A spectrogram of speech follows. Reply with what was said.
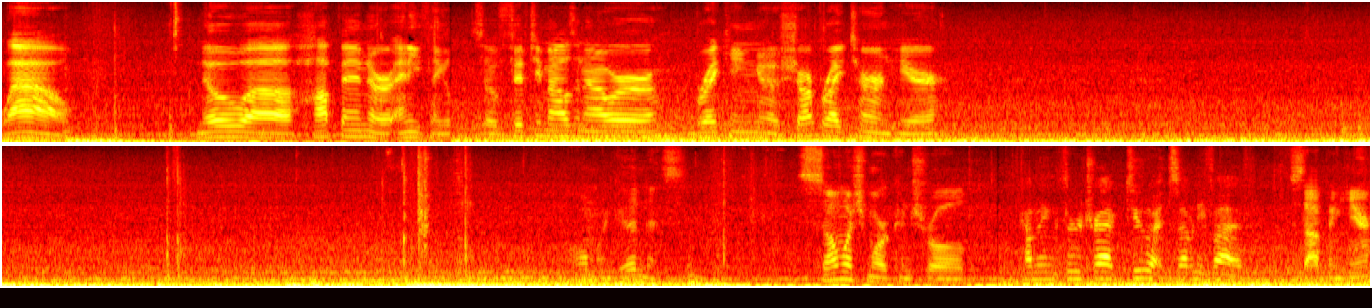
Wow. No uh, hopping or anything. So 50 miles an hour, braking a sharp right turn here. Oh my goodness. So much more controlled. Coming through track two at 75. Stopping here.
